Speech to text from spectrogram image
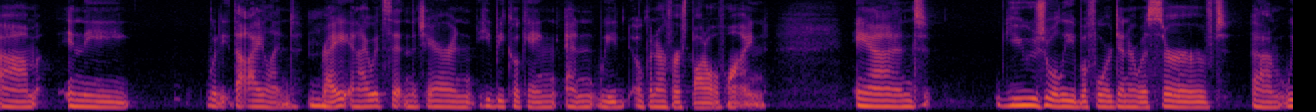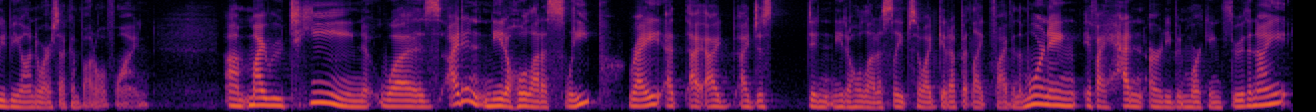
um, in the what the island, right? And I would sit in the chair and he'd be cooking and we'd open our first bottle of wine. And usually before dinner was served, um, we'd be on to our second bottle of wine. Um, my routine was I didn't need a whole lot of sleep, right? I, I, I just didn't need a whole lot of sleep. So I'd get up at like five in the morning if I hadn't already been working through the night.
